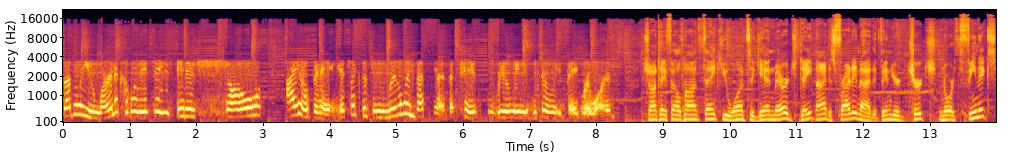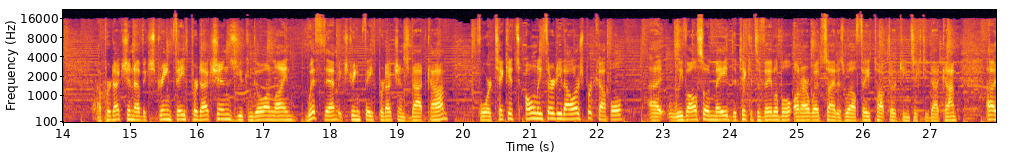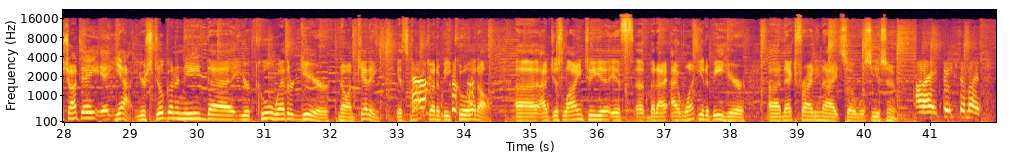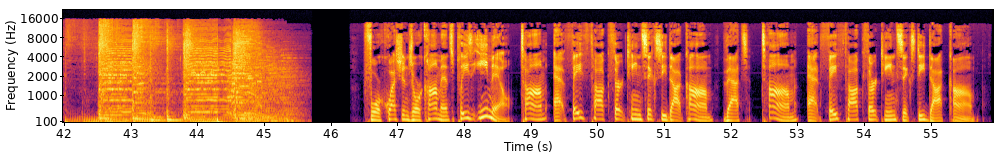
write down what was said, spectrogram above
Suddenly, you learn a couple of these things. It is so eye opening. It's like this little investment that pays really, really big rewards. Shaunti Feldhahn, thank you once again. Marriage Date Night is Friday night at Vineyard Church, North Phoenix a production of Extreme Faith Productions. You can go online with them, extremefaithproductions.com, for tickets, only $30 per couple. Uh, we've also made the tickets available on our website as well, faithtalk1360.com. Uh, Shaunti, uh, yeah, you're still going to need uh, your cool weather gear. No, I'm kidding. It's not going to be cool at all. Uh, I'm just lying to you. If, uh, but I, I, want you to be here uh, next Friday night. So we'll see you soon. All right. Thanks so much. For questions or comments, please email tom at faithtalk1360.com. That's tom at faithtalk1360.com.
